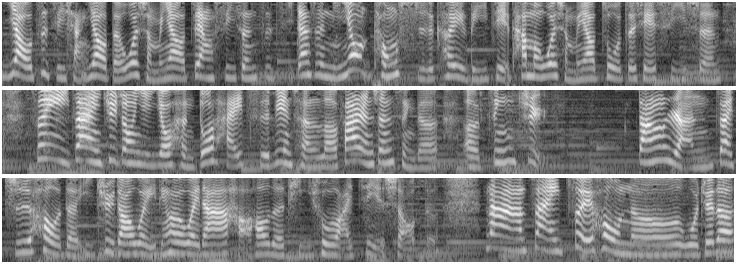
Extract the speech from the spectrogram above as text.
要自己想要的？为什么要这样牺牲自己？但是你又同时可以理解他们为什么要做这些牺牲。所以在剧中也有很多台词变成了发人深省的呃金句。当然，在之后的一句到位，一定会为大家好好的提出来介绍的。那在最后呢，我觉得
